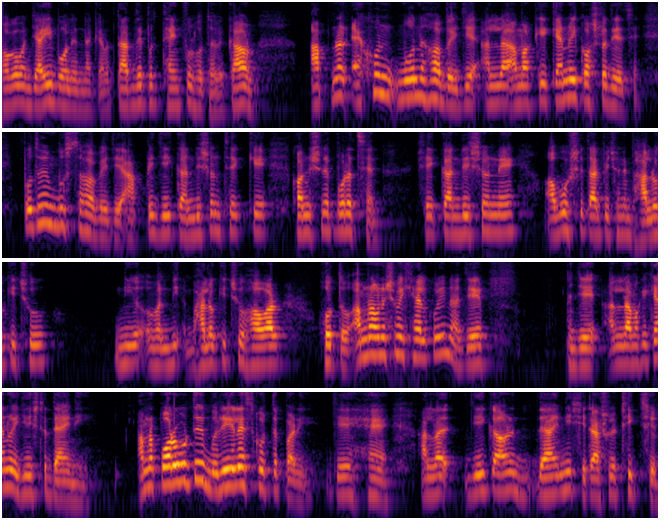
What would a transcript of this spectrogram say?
ভগবান যাই বলেন না কেন, তাদের প্রতি থ্যাংকফুল হতে হবে। কারণ আপনার এখন মনে হবে যে আল্লাহ আমাকে কেনই কষ্ট দিয়েছে? প্রথমে বুঝতে হবে যে আপনি যেই কন্ডিশন থেকে কন্ডিশনে পড়েছেন, সেই কন্ডিশনে অবশ্যই তার পিছনে ভালো কিছু মানে ভালো কিছু হওয়ার হতো। আমরা অনেক সময় খেয়াল করি না যে যে আল্লাহ আমাকে কেন এই জিনিসটা দেয়নি? আমরা পরবর্তীতে রিয়েলাইজ করতে পারি যে হ্যাঁ আল্লাহ যেই কারণে দেয়নি সেটা আসলে ঠিক ছিল।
